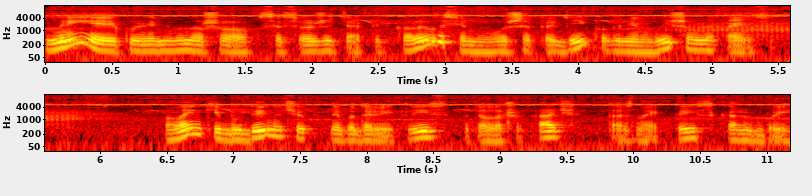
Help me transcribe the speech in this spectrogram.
Мрія, яку він виношував все своє життя, підкорилась йому лише тоді, коли він вийшов на пенсію. Маленький будиночок неподалік ліс, металошукач та знайти скарби.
